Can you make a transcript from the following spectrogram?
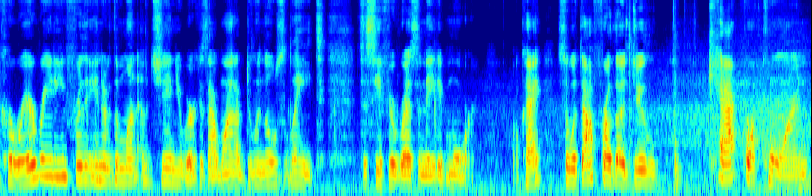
career reading for the end of the month of January because I wound up doing those late to see if it resonated more. Okay, so without further ado, Capricorn,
